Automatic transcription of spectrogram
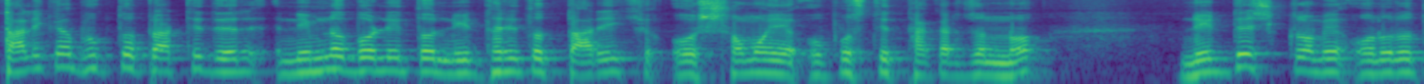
তালিকাভুক্ত প্রার্থীদের নিম্নবর্ণিত নির্ধারিত তারিখ ও সময়ে উপস্থিত থাকার জন্য নির্দেশক্রমে অনুরোধ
